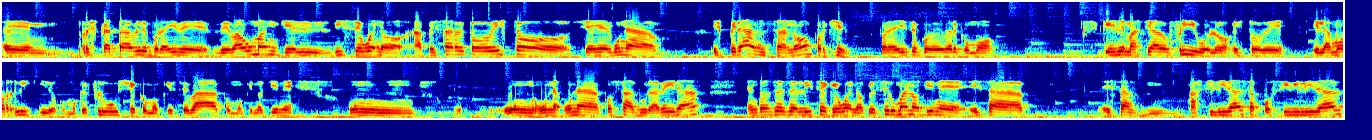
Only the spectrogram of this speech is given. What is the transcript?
em, rescatable por ahí de, Bauman, que él dice, bueno, a pesar de todo esto, si hay alguna esperanza, ¿no? Porque por ahí se puede ver como que es demasiado frívolo esto de el amor líquido, como que fluye, como que se va, como que no tiene un, una, una cosa duradera. Entonces él dice que bueno, que el ser humano tiene esa esa facilidad, esa posibilidad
